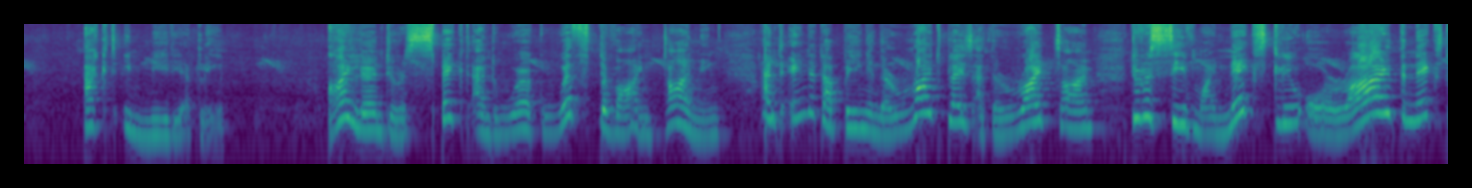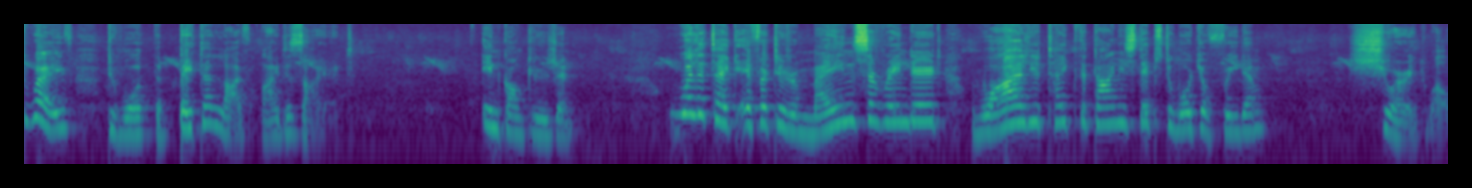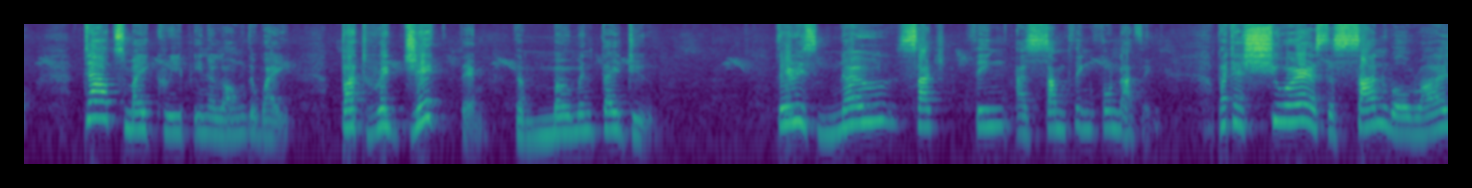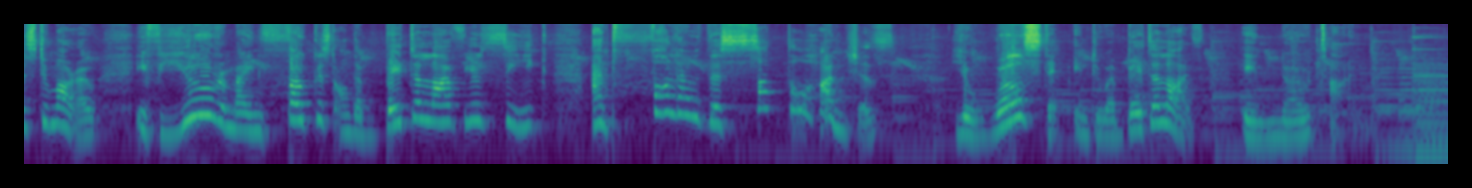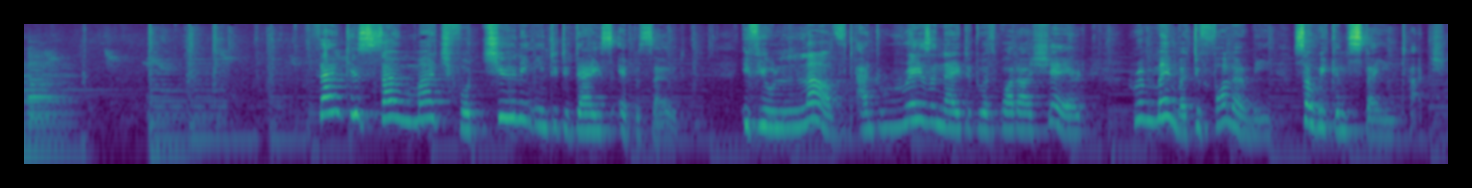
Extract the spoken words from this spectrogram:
Act immediately. I learned to respect and work with divine timing and ended up being in the right place at the right time to receive my next clue or ride the next wave toward the better life I desired. In conclusion, will it take effort to remain surrendered while you take the tiny steps toward your freedom? Sure, it will. Doubts may creep in along the way, but reject them the moment they do. There is no such thing as something for nothing. But as sure as the sun will rise tomorrow, if you remain focused on the better life you seek and follow the subtle hunches, you will step into a better life in no time. Thank you so much for tuning into today's episode. If you loved and resonated with what I shared, remember to follow me so we can stay in touch.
